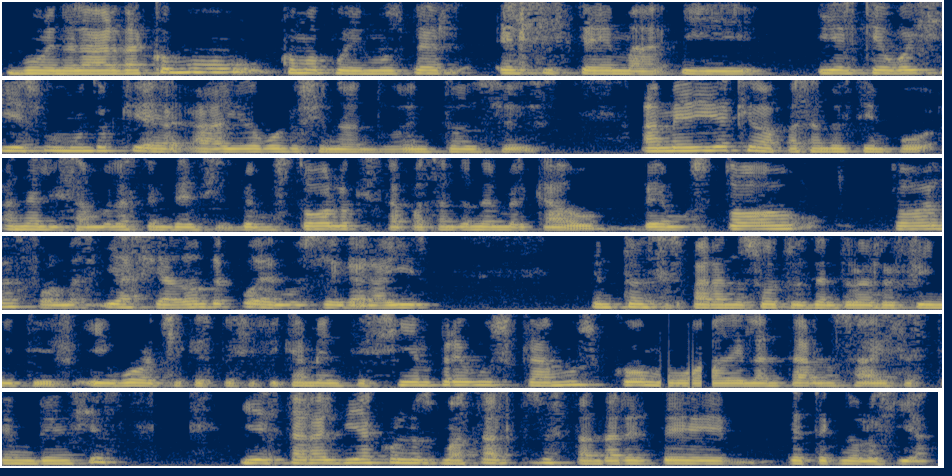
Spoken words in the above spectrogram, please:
Bueno, la verdad, como, como pudimos ver, el sistema y, y el KYC es un mundo que ha ido evolucionando. Entonces, a medida que va pasando el tiempo, analizamos las tendencias, vemos todo lo que está pasando en el mercado, vemos todo todas las formas y hacia dónde podemos llegar a ir. Entonces, para nosotros dentro de Refinitiv y WordCheck específicamente, siempre buscamos cómo adelantarnos a esas tendencias y estar al día con los más altos estándares de, de tecnología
